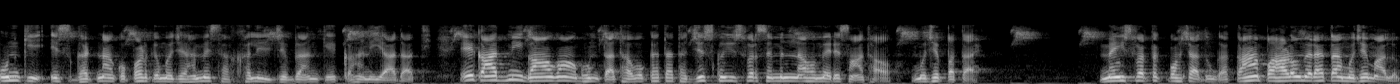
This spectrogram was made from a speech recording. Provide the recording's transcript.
उनकी इस घटना को पढ़ के मुझे हमेशा खलील जिब्रान की कहानी याद आती। एक आदमी गाँव गाँव घूमता था, वो कहता था, जिसको ईश्वर से मिलना हो मेरे साथ आओ, मुझे पता है। मैं ईश्वर तक पहुँचा दूँगा। कहाँ पहाड़ों में रहता है मुझे मालूम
